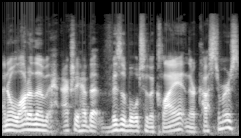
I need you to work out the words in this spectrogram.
I know a lot of them actually have that visible to the client and their customers,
